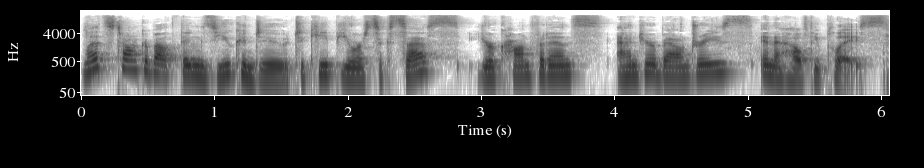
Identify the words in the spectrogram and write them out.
let's talk about things you can do to keep your success, your confidence, and your boundaries in a healthy place.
